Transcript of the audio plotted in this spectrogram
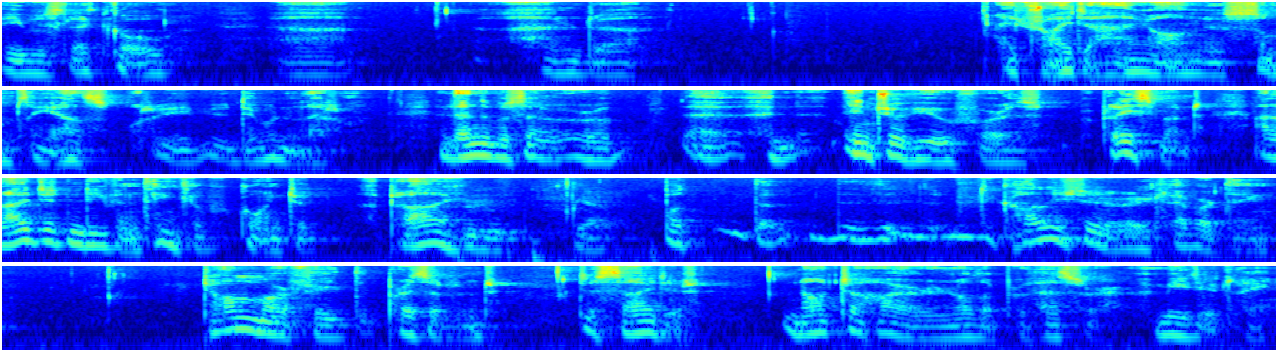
He was let go, uh, and uh, he tried to hang on as something else, but he, they wouldn't let him. And then there was a, a, an interview for his replacement, and I didn't even think of going to apply. Mm, yeah. But the, the, the, the college did a very clever thing. Tom Murphy, the president, decided not to hire another professor immediately.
